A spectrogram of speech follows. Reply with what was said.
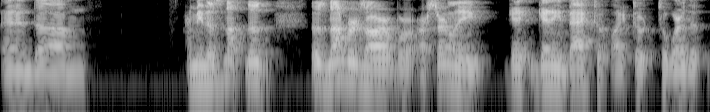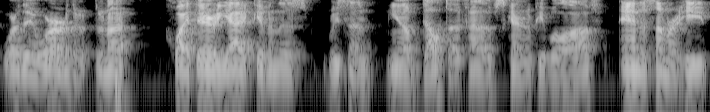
And um, I mean, there's not those, those numbers are are certainly get, getting back to like to, to where the where they were. They're, they're not quite there yet, given this recent you know Delta kind of scaring people off and the summer heat.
